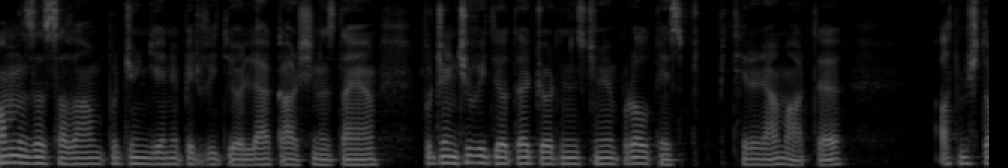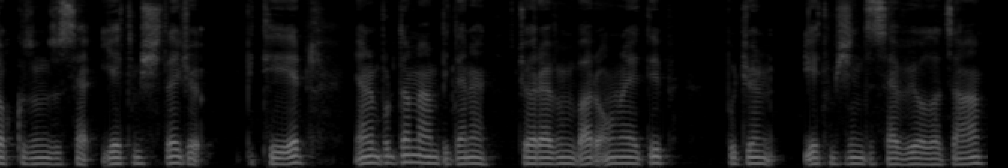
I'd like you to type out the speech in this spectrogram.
Hamınıza salam. Bugün yeni bir video ile karşınızdayım. Bugünkü videoda gördüğünüz kimi Brawl Pass bit- bitirirəm artıq. 69-cu 70-də gö- bitir. Yəni burada mən bir dənə görevim var. Onu edib bugün 70-ci səviyyə olacağam.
